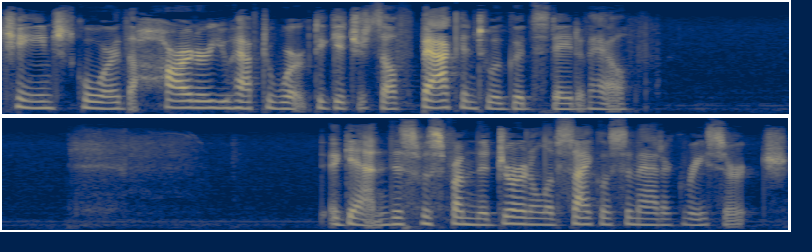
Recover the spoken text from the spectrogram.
change score, the harder you have to work to get yourself back into a good state of health. Again, this was from the Journal of Psychosomatic Research.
